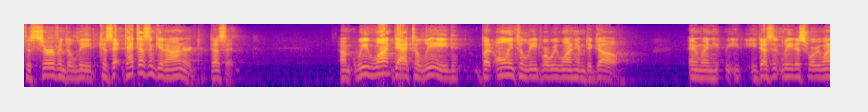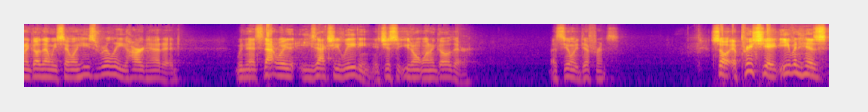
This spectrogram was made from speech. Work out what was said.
to serve and to lead, because that, that doesn't get honored, does it? Um, we want dad to lead, but only to lead where we want him to go. And when he, he doesn't lead us where we want to go, then we say, well, he's really hard headed. When it's not really, he's actually leading. It's just that you don't want to go there. That's the only difference. So appreciate even his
